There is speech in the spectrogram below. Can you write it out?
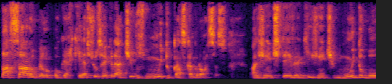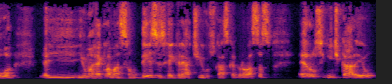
passaram pelo PokerCast os recreativos muito casca-grossas. A gente teve aqui gente muito boa e, e uma reclamação desses recreativos casca-grossas era o seguinte, cara, eu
